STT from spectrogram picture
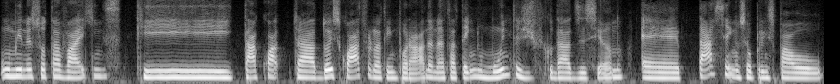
o Minnesota Vikings, que tá, tá 2-4 na temporada, né? Tá tendo muitas dificuldades esse ano. É, tá sem o seu principal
